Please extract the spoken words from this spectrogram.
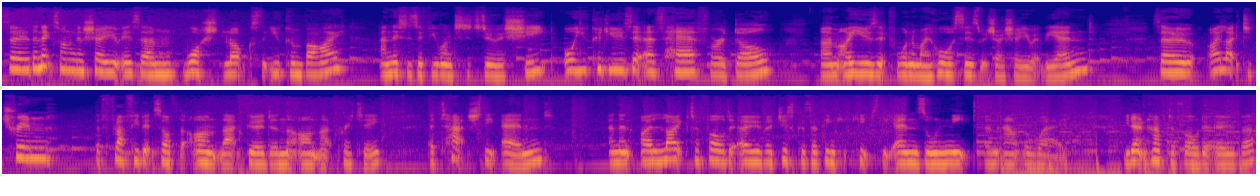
So the next one I'm going to show you is um, washed locks that you can buy and this is if you wanted to do a sheep or you could use it as hair for a doll. Um, I use it for one of my horses which I show you at the end. So I like to trim the fluffy bits off that aren't that good and that aren't that pretty, attach the end and then I like to fold it over just because I think it keeps the ends all neat and out of the way. You don't have to fold it over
